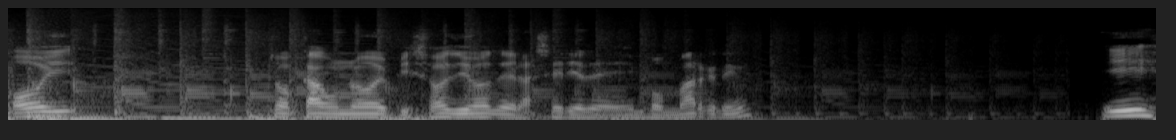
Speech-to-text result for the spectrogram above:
Hoy toca un nuevo episodio de la serie de Inbound Marketing y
